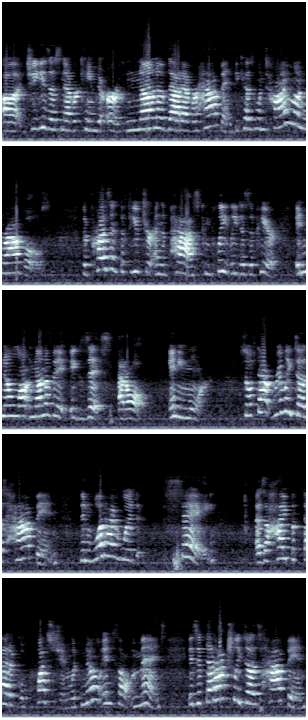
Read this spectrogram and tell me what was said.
Uh, Jesus never came to earth. None of that ever happened because when time unravels, the present, the future, and the past completely disappear. It no lo- none of it exists at all anymore. So if that really does happen, then what I would say as a hypothetical question with no insult meant is if that actually does happen,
